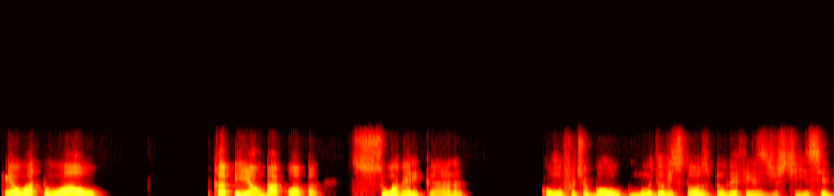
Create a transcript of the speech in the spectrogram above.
que é o atual campeão da Copa Sul-Americana, com um futebol muito vistoso pelo Defesa e Justiça.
